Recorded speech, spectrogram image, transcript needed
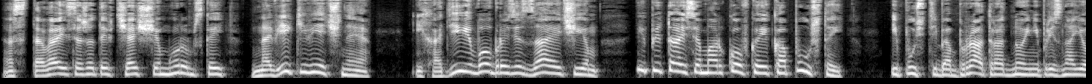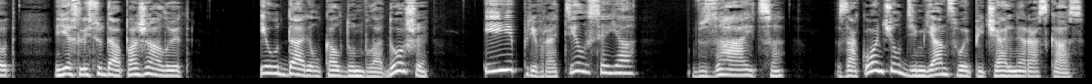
«Оставайся же ты в чаще Муромской навеки вечная, и ходи в образе заячьем, и питайся морковкой и капустой, и пусть тебя брат родной не признает, если сюда пожалует». И ударил колдун в ладоши, и превратился я в зайца. Закончил Демьян свой печальный рассказ.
